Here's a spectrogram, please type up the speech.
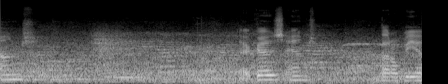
And there it goes, and that'll be it.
